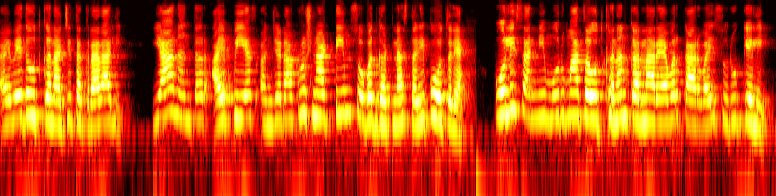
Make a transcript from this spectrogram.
अवैध उत्खनाची तक्रार आली. यानंतर I P S Anjana Krishna team सोबत घटनास्थळी पोहोचल्या. पोलिसांनी मुरमाचं उत्खनन करणाऱ्यावर कारवाई सुरू केली.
